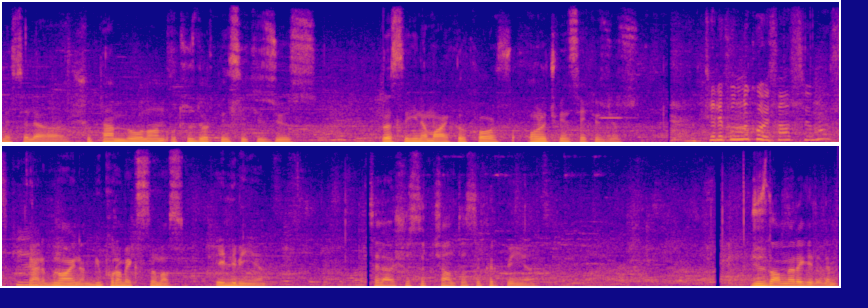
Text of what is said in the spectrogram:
Mesela şu pembe olan 34.800. Burası yine Michael Kors 13.800. Telefonunu koysan sığmaz ki. Yani buna aynen bir Pro Max sığmaz. 50 bin yen. Mesela şu sırt çantası 40 bin yen. Cüzdanlara gelelim.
